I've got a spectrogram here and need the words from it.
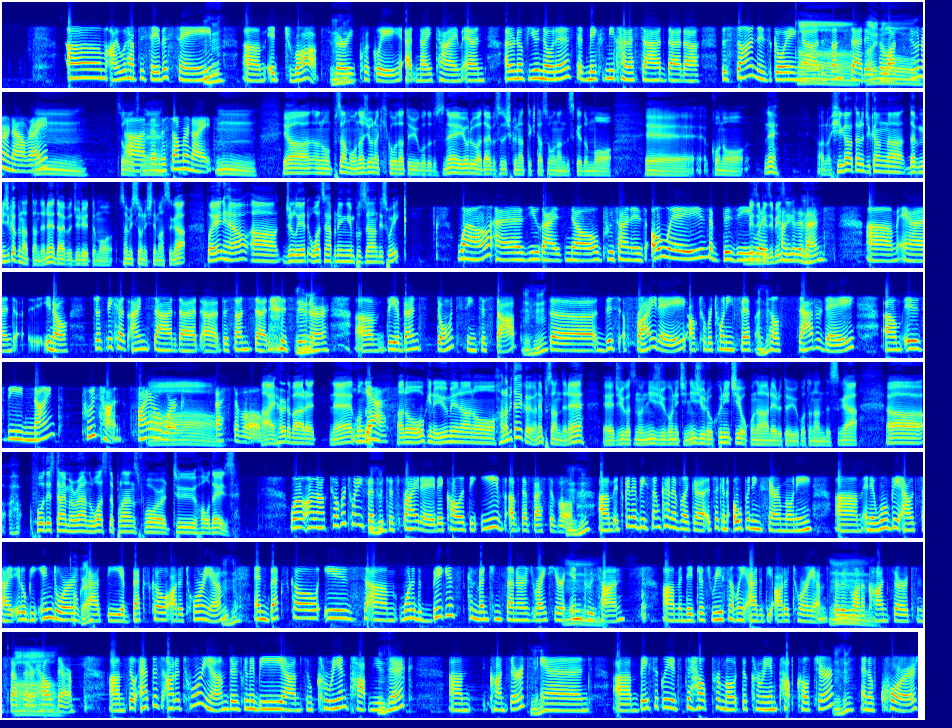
Um, I would have to say the same. Mm-hmm. Um, it drops very quickly at nighttime, and I don't know if you noticed. It makes me kind of sad that uh, the sun is going. Uh, the Ah, sunset I is a lot sooner now, right? うんそうです Uh, ね。than the summer night. うん、いやあのプサンも同じような気候だということですね夜はだいぶ涼しくなってきたそうなんですけども、えーこのねあの日が当たる時間がだいぶ短くなったんでねだいぶジュリエットも寂しそうにしてますが But anyhow、uh, Juliet what's happening in Busan this week? Well, as you guys know, Busan is always busy, Busy, with busy, busy. tons of Mhm. events. Um, and, you know, just because I'm sad that uh, the sunset is Mm-hmm. sooner, um, the events don't seem to stop. Mhm. The this Friday, October 25th, Mm-hmm. until Saturday, um, is the ninth Busan Fireworks Ah. Festival. I heard about it ね今度、Yes. あの大きな有名なあの花火大会がねプサンでね、えー10月の25日26日行われるということなんですが、uh, For this time around what's the plans for two whole days? Well, on October 25th, Mm-hmm. which is Friday, they call it the eve of the festival. Mm-hmm. Um, it's going to be some kind of like a, it's like an opening ceremony, um, and it won't be outside. It'll be indoors Okay. Mm-hmm. at the Bexco Auditorium. And Bexco is um, one of the biggest convention centers right here in Mm. Busan. Um, and they just recently added the auditorium, so there's a lot of concerts and stuff that are Mm. Ah. held there. Um, so at this auditorium, there's going to be um, some Korean pop music um, concerts, and um, basically it's to help promote the Korean pop culture, and of course.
